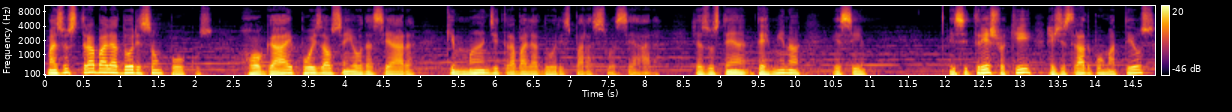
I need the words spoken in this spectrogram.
mas os trabalhadores são poucos. Rogai, pois, ao Senhor da seara que mande trabalhadores para a sua seara. Jesus tem, termina esse, esse trecho aqui, registrado por Mateus,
